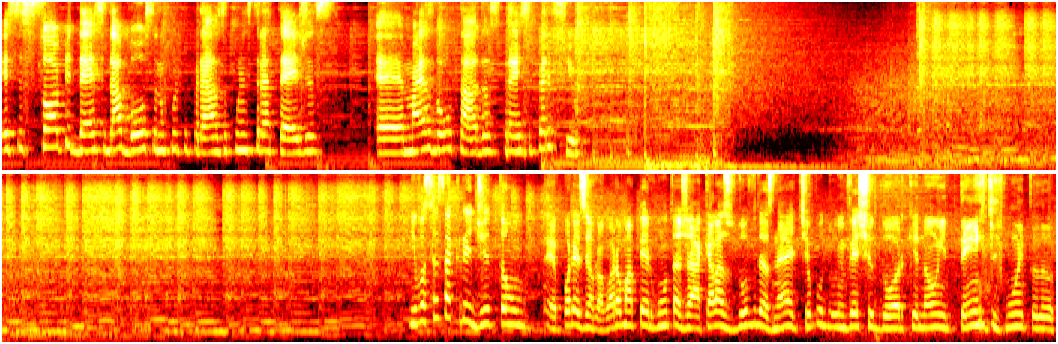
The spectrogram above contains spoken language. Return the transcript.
esse sobe e desce da bolsa no curto prazo com estratégias é, mais voltadas para esse perfil. E vocês acreditam, é, por exemplo, agora uma pergunta já, aquelas dúvidas, né? Tipo do investidor que não entende muito do,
